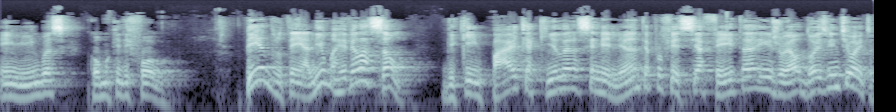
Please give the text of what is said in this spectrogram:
em línguas como que de fogo. Pedro tem ali uma revelação de que em parte aquilo era semelhante à profecia feita em Joel 2:28,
